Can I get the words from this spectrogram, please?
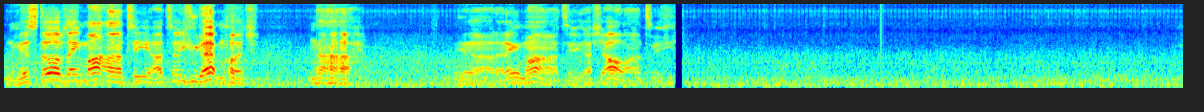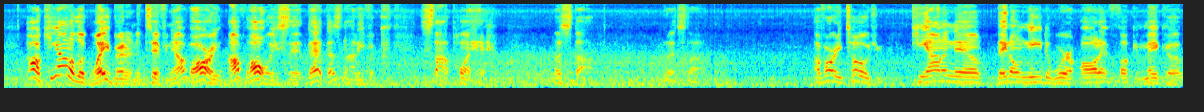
Miss Stubbs ain't my auntie. I'll tell you that much. Nah. Yeah, that ain't my auntie. That's y'all auntie. Oh, Kiana look way better than Tiffany. I've already, I've always said that. That's not even. Stop playing. Let's stop. Let's stop. I've already told you, Kiana and them, they don't need to wear all that fucking makeup.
